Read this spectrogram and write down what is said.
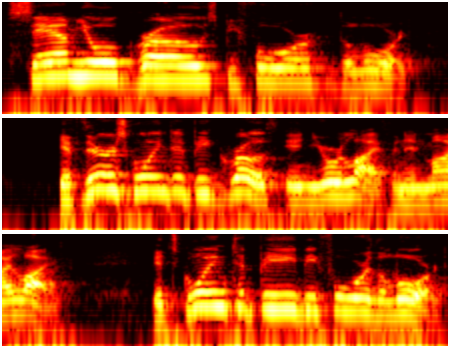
Samuel grows before the Lord. If there's going to be growth in your life and in my life, it's going to be before the Lord.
